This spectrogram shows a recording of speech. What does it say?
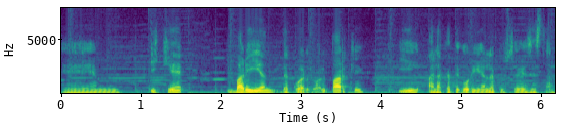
em, y que varían de acuerdo al parque y a la categoría en la que ustedes están.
